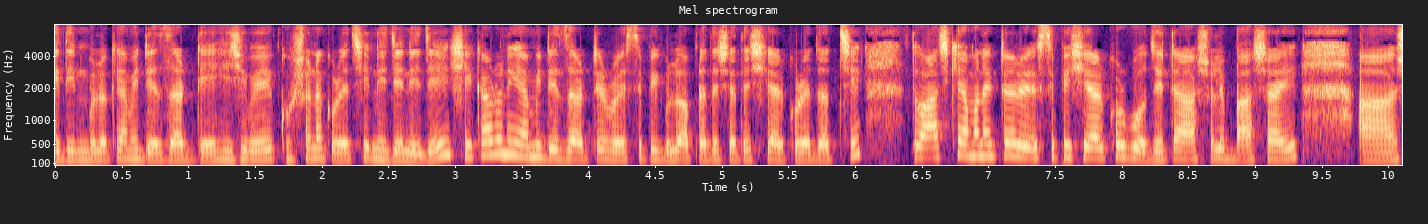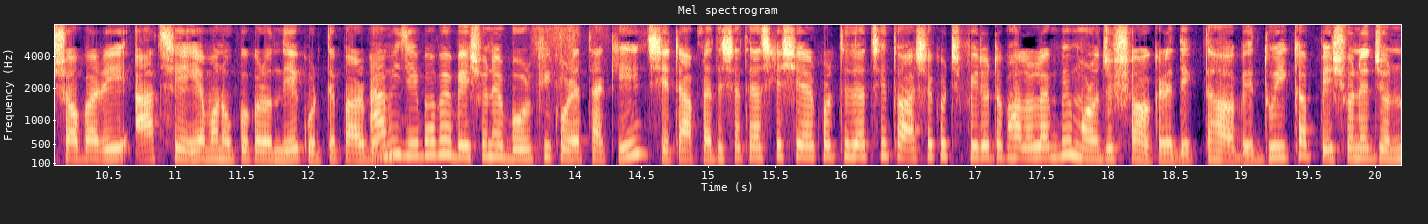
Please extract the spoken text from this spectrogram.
এই দিনগুলোকে আমি ডেজার্ট ডে হিসেবে ঘোষণা করেছি নিজে নিজেই। সে কারণেই আমি ডেজার্টের রেসিপিগুলো আপনাদের সাথে শেয়ার করে যাচ্ছি। তো আজকে এমন একটা রেসিপি শেয়ার করব যেটা আসলে বাসায় সবারই আছে এমন উপকরণ দিয়ে করতে পারবে আমি যেভাবে বেসনের বরফি করে থাকি, সেটা আপনাদের সাথে আজকে শেয়ার করতে যাচ্ছি। তো আশা করছি ভিডিওটা ভালো লাগবে, মনোযোগ সহকারে দেখতে হবে। দুই কাপ বেসনের জন্য,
